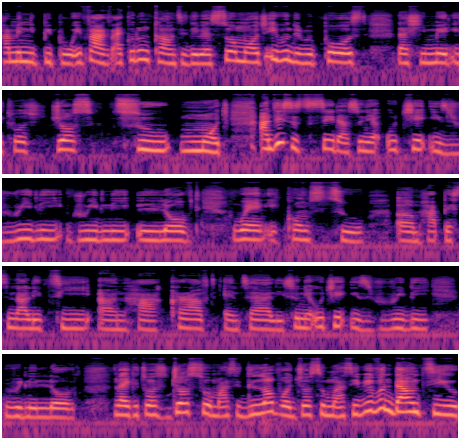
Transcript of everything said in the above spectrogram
how many people. In fact, I couldn't count it. There were so much. Even the repost that she made, it was just too much. And this is to say that sonia uche is really really loved when it comes to um her personality and her craft entirely. Sonia uche is really really loved. Like it was just so massive. The love was just so massive. Even down till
